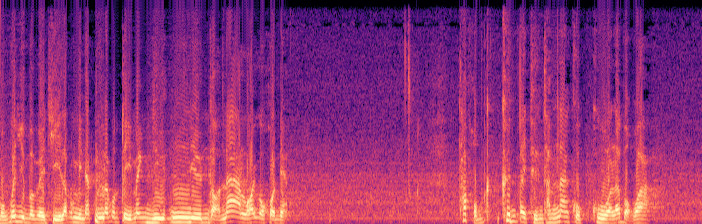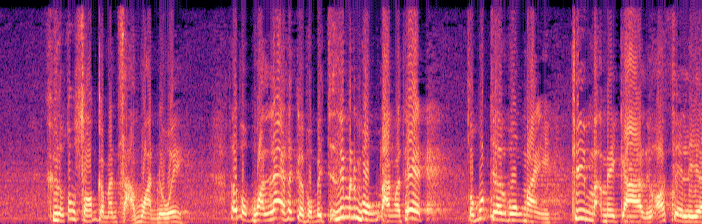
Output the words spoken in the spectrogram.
ผมก็ยืนบนเวทีแล้วก็มีนักนักดนตรีแม่งยืนยืนต่อหน้าร้อยกว่าคนเนี่ย ถ้าผมขึ้นไปถึงทำหน้ากลัวๆแล้วบอกว่า คือเราต้องซ้อมกับมันสามวันนะเว้ย แล้วผมวันแรกถ้าเกิดผมไปเจอนี่มันวงต่างประเทศ สมมุติเจอวงใหม่ที่อเมริกาหรือออสเตรเลีย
